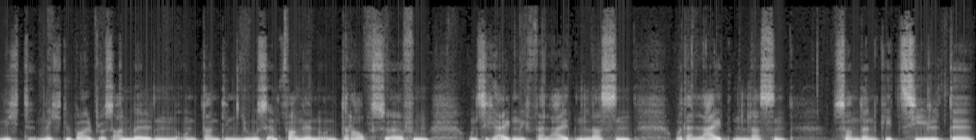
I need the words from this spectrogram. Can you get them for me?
nicht, nicht überall bloß anmelden und dann die News empfangen und drauf surfen und sich eigentlich verleiten lassen oder leiten lassen, sondern gezielte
